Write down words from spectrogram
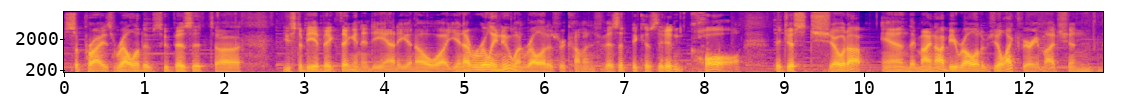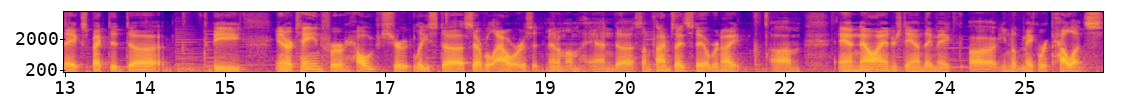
surprise relatives who visit. Uh, used to be a big thing in Indiana. You know, uh, you never really knew when relatives were coming to visit because they didn't call they just showed up, and they might not be relatives you liked very much, and they expected uh, to be entertained for oh sure at least uh, several hours at minimum, and uh, sometimes they'd stay overnight. Um, and now I understand they make uh, you know make repellents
